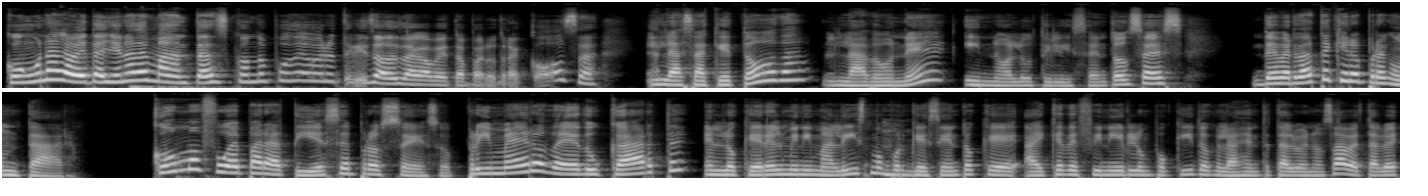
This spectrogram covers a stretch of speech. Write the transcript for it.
con una gaveta llena de mantas cuando pude haber utilizado esa gaveta para otra cosa. Y la saqué toda, la doné y no la utilicé. Entonces, de verdad te quiero preguntar, ¿cómo fue para ti ese proceso? Primero de educarte en lo que era el minimalismo, porque siento que hay que definirlo un poquito, que la gente tal vez no sabe. Tal vez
